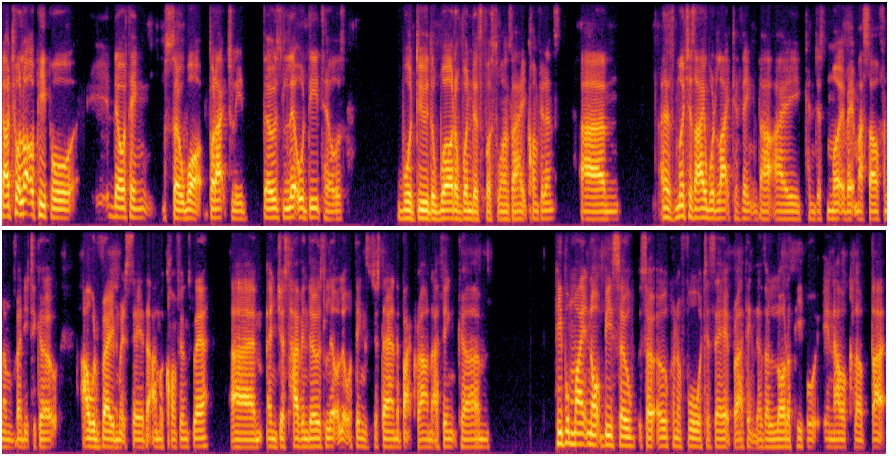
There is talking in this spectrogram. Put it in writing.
Now, to a lot of people, they'll think, so what? But actually, those little details will do the world of wonders for someone's like confidence. Um, as much as I would like to think that I can just motivate myself and I'm ready to go, I would very much say that I'm a confidence player. Um, and just having those little little things just there in the background, I think um, people might not be so so open and forward to say it, but I think there's a lot of people in our club that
